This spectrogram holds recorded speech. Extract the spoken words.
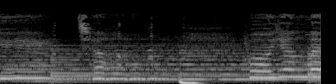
一角，我眼泪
